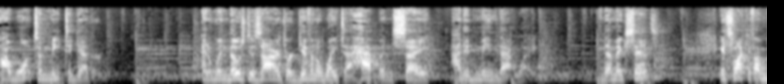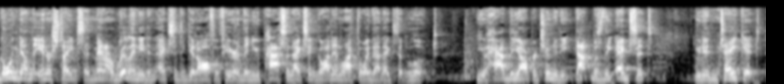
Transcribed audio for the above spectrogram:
I want to meet together And when those desires are given away to happen, say, I didn't mean that way. That makes sense? It's like if I'm going down the interstate and said, Man, I really need an exit to get off of here. And then you pass an exit and go, I didn't like the way that exit looked. You had the opportunity. That was the exit. You didn't take it.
